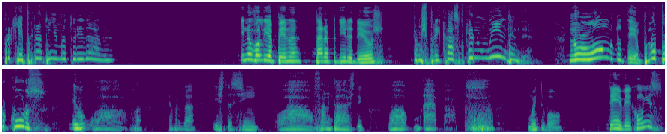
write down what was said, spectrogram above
Porquê? Porque não tinha maturidade. E não valia a pena estar a pedir a Deus que me explicasse, porque eu não ia entender. No longo do tempo, no percurso, eu, uau, é verdade, isto assim, uau, fantástico, uau, epa, puf, muito bom. Tem a ver com isso.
